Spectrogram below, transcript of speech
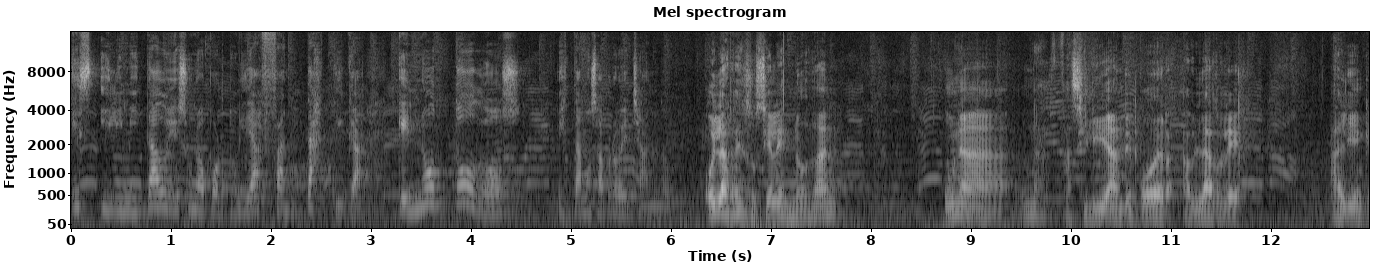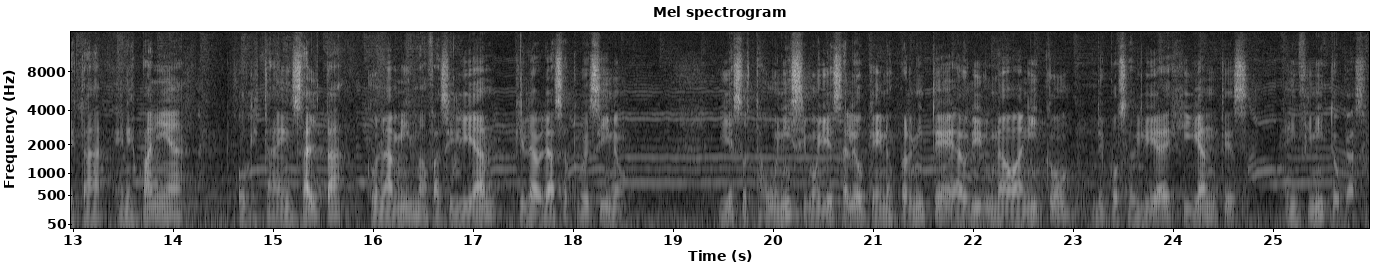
es ilimitado y es una oportunidad fantástica que no todos estamos aprovechando. Hoy las redes sociales nos dan una, una facilidad de poder hablarle a alguien que está en España o que está en Salta con la misma facilidad que le hablas a tu vecino. Y eso está buenísimo y es algo que nos permite abrir un abanico de posibilidades gigantes e infinito casi.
